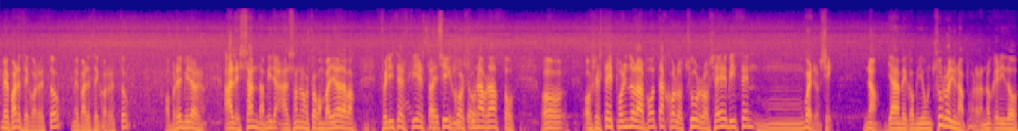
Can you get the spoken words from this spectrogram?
me parece correcto, me parece correcto. Hombre, mira, Alessandra, mira, Alessandra, nuestra compañera de abajo. Felices fiestas, chicos, escrito. un abrazo. O- os estáis poniendo las botas con los churros, ¿eh? Dicen, mm, bueno, sí. No, ya me comí un churro y una porra, no he querido,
